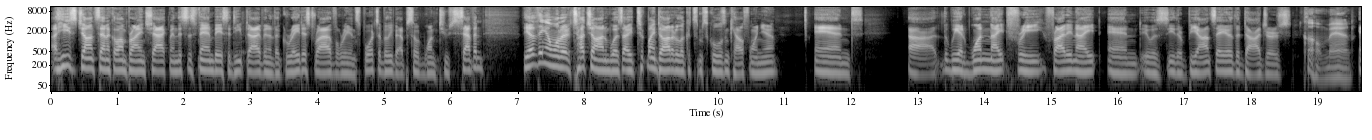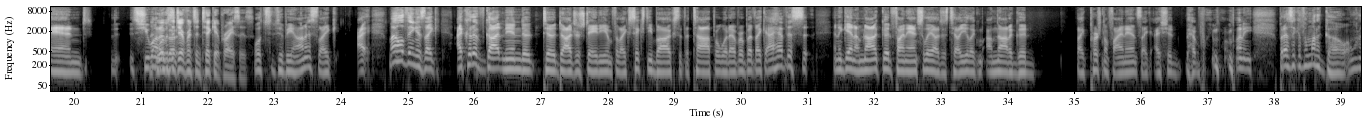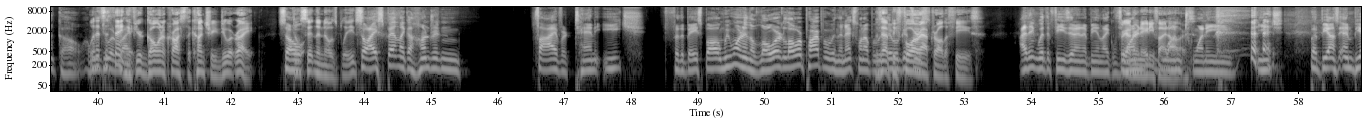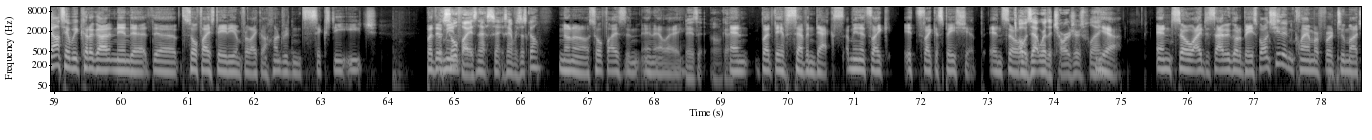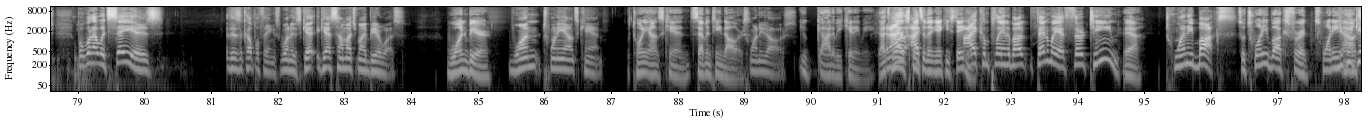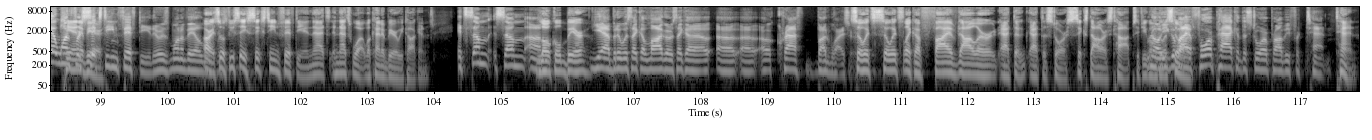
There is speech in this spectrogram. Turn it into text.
Uh, he's John Senecal. I'm Brian Shactman. This is Fan Base, a deep dive into the greatest rivalry in sports. I believe episode 127. The other thing I wanted to touch on was I took my daughter to look at some schools in California, and uh, we had one night free Friday night, and it was either Beyonce or the Dodgers. Oh man. And she wanted What was the difference in ticket prices? well, to, to be honest, like I, my whole thing is like I could have gotten into to Dodger Stadium for like sixty bucks at the top or whatever, but like I have this, and again, I'm not good financially. I'll just tell you, like I'm not a good like personal finance. Like I should have way more money, but I was like, if I'm gonna go, I want to go. I Well, that's the thing. right. If you're going across the country, do it right. So Don't sit in the nosebleeds. so I spent like a hundred and five or ten each for the baseball, and we weren't in the lower lower part, but when the next one up, was that they were before or after all the fees? I think with the fees, it ended up being like $385. One twenty each. But Beyonce and Beyonce, we could have gotten into the SoFi Stadium for like 160 each. But, But mean, SoFi isn't that San San Francisco? no, no, no. SoFi's in, in LA, Is it? Oh, okay. and but they have seven decks. I mean, it's like it's like a spaceship, and oh, so oh, is that where the Chargers play? yeah. And so I decided to go to baseball, and she didn't clamor for it too much. But what I would say is, there's a couple things. One is get, guess how much my beer was. One beer, One 20 ounce can, twenty ounce can, seventeen dollars. twenty dollars. You got to be kidding me. That's And more I- expensive I- than Yankee Stadium. I complain about Fenway at 13. yeah. 20 bucks. So twenty bucks for a twenty You ounce could get one for 16.50. There was one available. All right. So if you say sixteen fifty, and that's and that's what? What kind of beer are we talking? it's some some um, Local beer. Yeah, but it was like a lager. It was like a a, a, a craft Budweiser. So it's so it's like a five dollar at the at the store, six dollars tops if you go no, to you could store. buy a four pack at the store probably for 10. ten.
